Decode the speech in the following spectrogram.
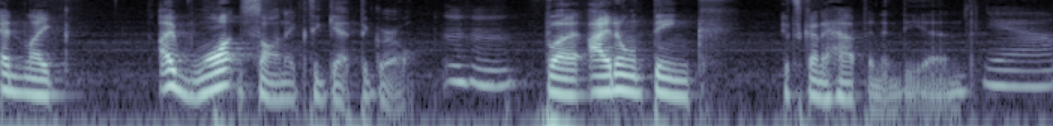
and like, I want Sonic to get the girl, Mm-hmm. but I don't think it's gonna happen in the end. Yeah.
